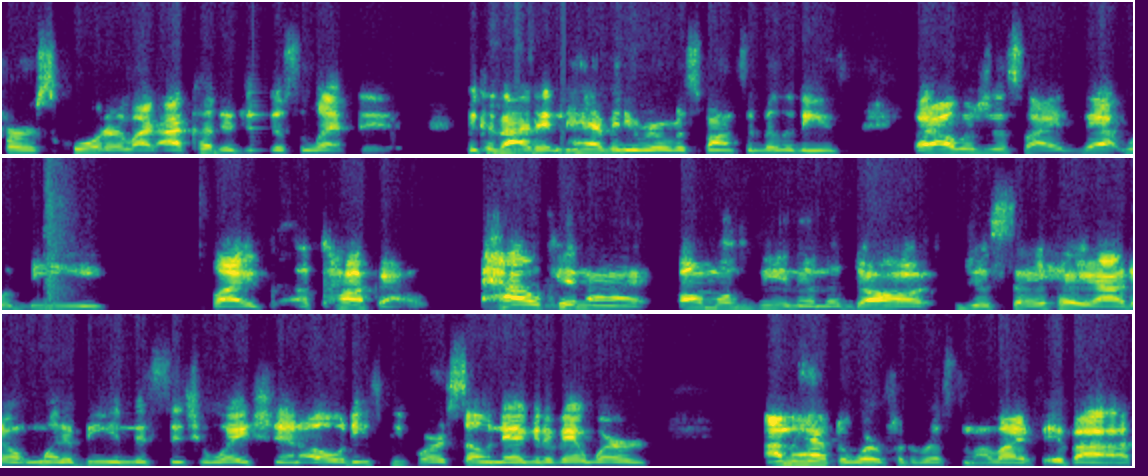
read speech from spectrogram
first quarter. Like I could have just left it because I didn't have any real responsibilities. But I was just like, that would be like a cop out. How can I, almost being an adult, just say, hey, I don't want to be in this situation. Oh, these people are so negative at work. I'm gonna have to work for the rest of my life if I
